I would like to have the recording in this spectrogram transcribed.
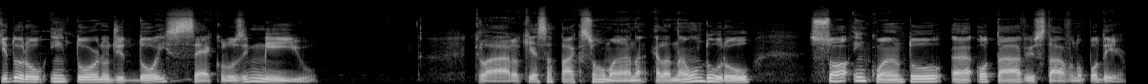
que durou em torno de dois séculos e meio. Claro que essa Pax Romana ela não durou só enquanto uh, Otávio estava no poder.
